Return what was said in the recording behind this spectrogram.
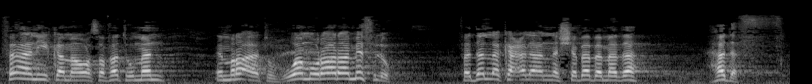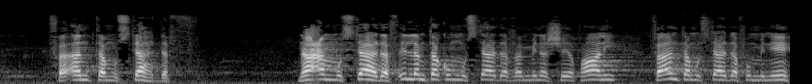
فاني كما وصفته من؟ امرأته. ومرارة مثله. فدلك على أن الشباب ماذا؟ هدف. فأنت مستهدف. نعم مستهدف إن لم تكن مستهدفا من الشيطان فأنت مستهدف من إيه؟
